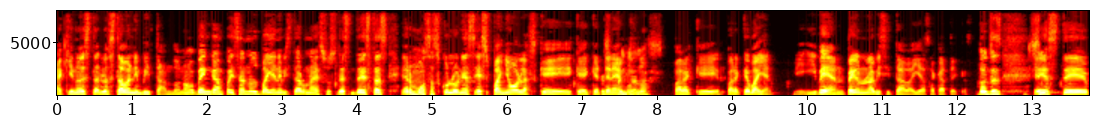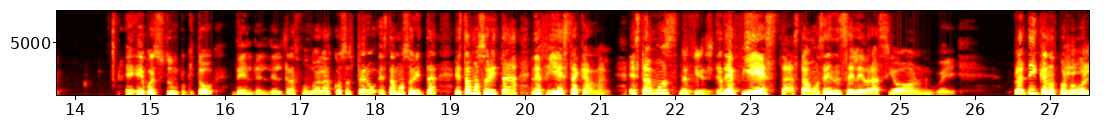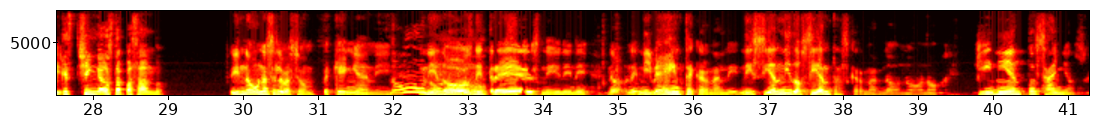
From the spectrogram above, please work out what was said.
Aquí nos está- los estaban invitando, ¿no? Vengan, paisanos, vayan a visitar una de sus de, de estas hermosas colonias españolas que, que, que tenemos, ¿no? Para que, para que vayan y, y vean, peguen una visitada allá a Zacatecas. Entonces, Sí. este, eh, eh, pues esto un poquito del, del, del trasfondo de las cosas, pero estamos ahorita, estamos ahorita de fiesta, carnal. Estamos De fiesta. de fiesta, estamos en celebración, güey. Platícanos, por Eh, eh, favor, eh. qué chingado está pasando. Y no una celebración pequeña, ni, No, ni no, dos, no. ni tres, ni, ni, ni, no, ni, ni 20, carnal, ni, ni 100, ni 200, carnal. No, no, no. 500 años.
